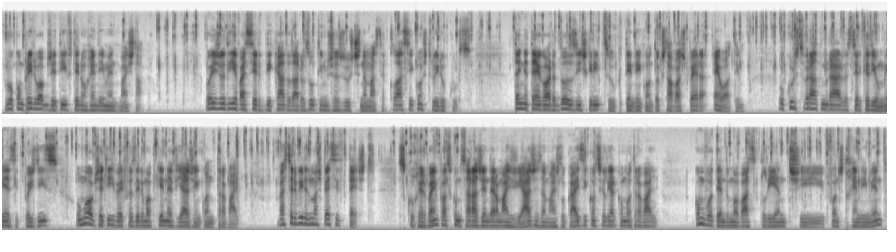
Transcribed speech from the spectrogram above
vou cumprir o objetivo de ter um rendimento mais estável. Hoje o dia vai ser dedicado a dar os últimos ajustes na Masterclass e construir o curso. Tenho até agora 12 inscritos, o que, tendo em conta o que estava à espera, é ótimo. O curso deverá demorar cerca de um mês e depois disso, o meu objetivo é ir fazer uma pequena viagem enquanto trabalho. Vai servir de uma espécie de teste. Se correr bem, posso começar a agendar mais viagens a mais locais e conciliar com o meu trabalho. Como vou tendo uma base de clientes e fontes de rendimento,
